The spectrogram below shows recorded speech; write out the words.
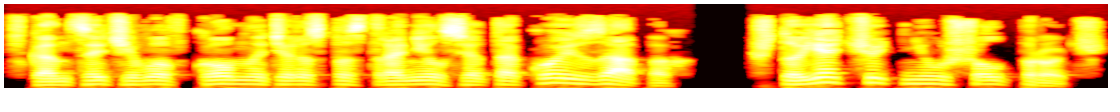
в конце чего в комнате распространился такой запах, что я чуть не ушел прочь.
